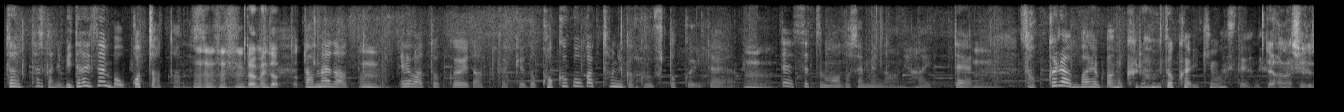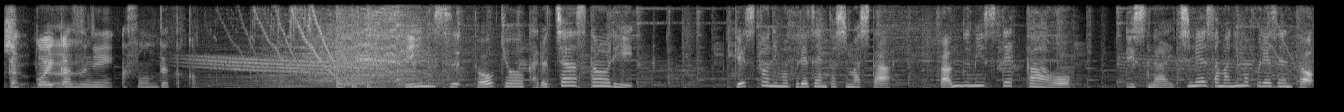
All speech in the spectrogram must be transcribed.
た確かに美大全部怒っちゃったんですよ。ダメだったと。ダメだったの、うん。絵は得意だったけど国語がとにかく不得意でうん。で節モードセミナーに入って、うん、っそっから毎晩クラブとか行きましたよね。て話ですよね。学校行かずに遊んでたかも。ビームス東京カルチャーストーリー。ゲストにもプレゼントしました番組ステッカーをリスナー1名様にもプレゼント。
